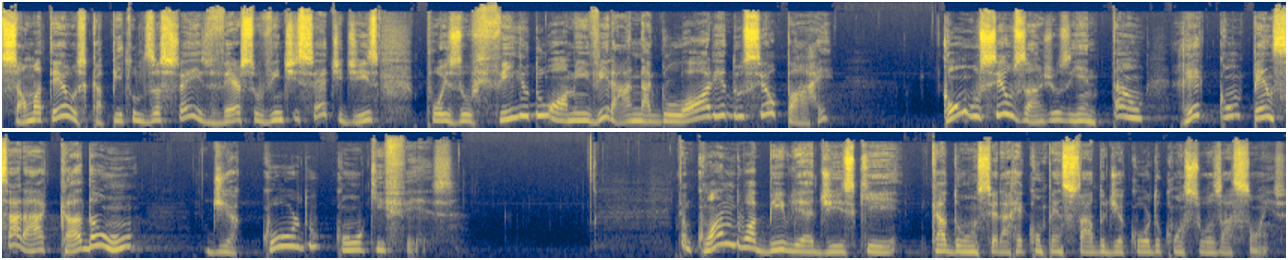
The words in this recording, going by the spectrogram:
São Mateus, capítulo 16, verso 27 diz: Pois o filho do homem virá na glória do seu Pai com os seus anjos, e então recompensará cada um de acordo com o que fez. Então, quando a Bíblia diz que cada um será recompensado de acordo com as suas ações,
